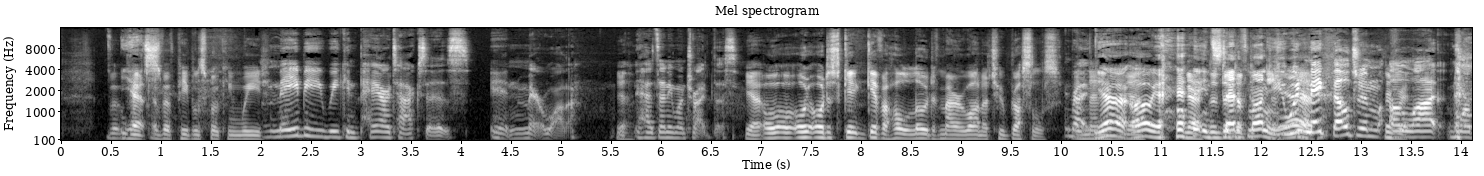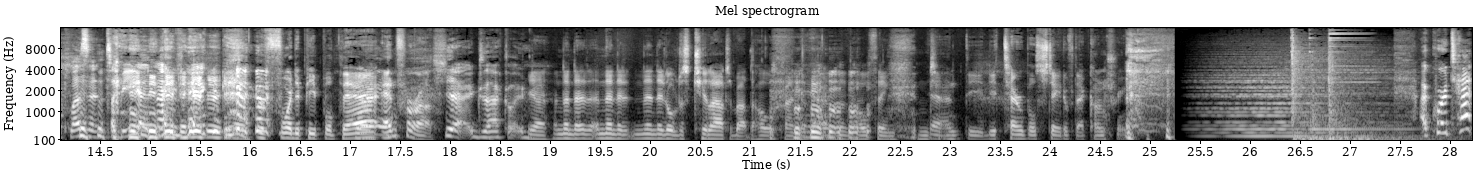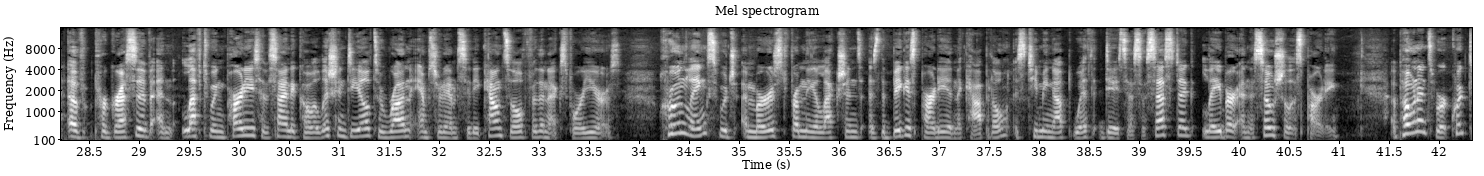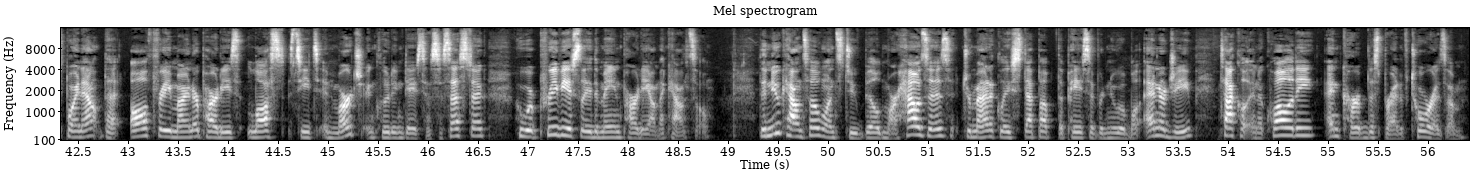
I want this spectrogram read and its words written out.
Yes. of, of people smoking weed. Maybe we can pay our taxes in marijuana. Yeah. Has anyone tried this? Yeah, or, or, or just gi- give a whole load of marijuana to Brussels. and Right. then- yeah, Oh, yeah. Yeah, Instead of money. It Yeah. would make Belgium a lot more pleasant to be in, I think. for the people there and for us. yeah, exactly. Yeah, and then and then and then they'd all just chill out about the whole kind of uh, the whole thing. And, Yeah, and the, the terrible state of that country. A quartet of progressive and left wing parties have signed a coalition deal to run Amsterdam City Council for the next four years. GroenLinks, which emerged from the elections as the biggest party in the capital, is teaming up with D66, Labour, and the Socialist Party. Opponents were quick to point out that all three minor parties lost seats in March, including D66, who were previously the main party on the council. The new council wants to build more houses, dramatically step up the pace of renewable energy, tackle inequality, and curb the spread of tourism.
